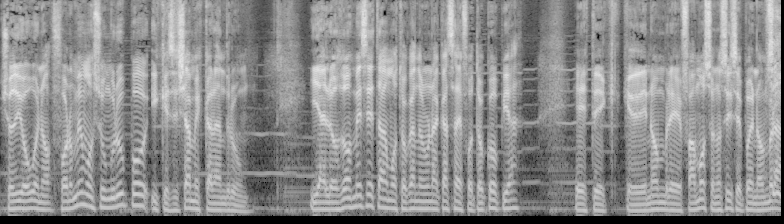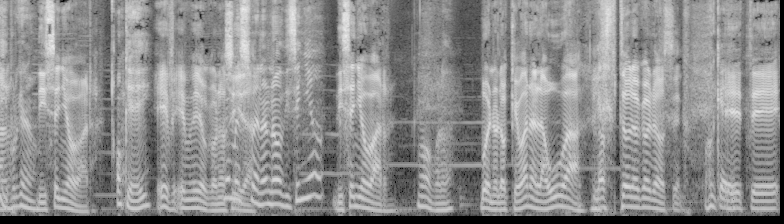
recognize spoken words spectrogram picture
yo digo, bueno, formemos un grupo y que se llame Scalandrum. Y a los dos meses estábamos tocando en una casa de fotocopias, este, que de nombre famoso, no sé si se puede nombrar. Sí, ¿por qué no? Diseño Bar. Ok. Es, es medio No conocida. me suena, ¿no? ¿Diseño? Diseño Bar. No me acuerdo. Bueno, los que van a la uva, los, todos lo conocen. Ok. Este,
